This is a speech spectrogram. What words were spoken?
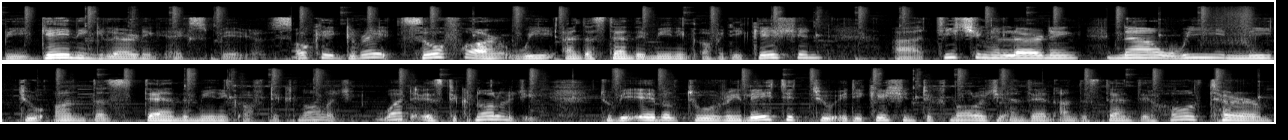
be gaining learning experience. Okay, great. So far, we understand the meaning of education, uh, teaching and learning. Now we need to understand the meaning of technology. What is technology? To be able to relate it to education technology and then understand the whole term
